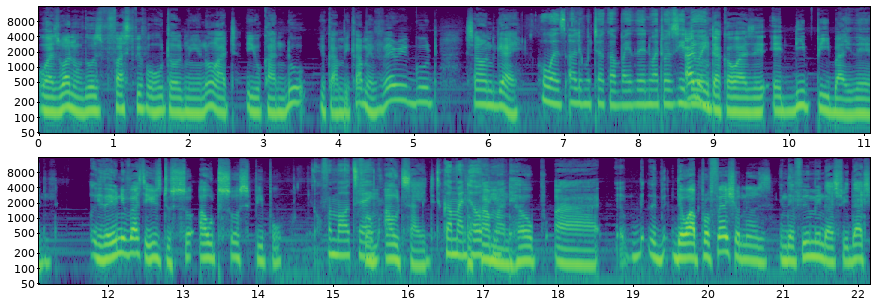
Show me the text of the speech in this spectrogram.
was one of those first people who told me you know what you can do you can become a very good sound guy who was Ali Mutaka by then? What was he ali doing? Ali Mutaka was a, a dp by then the university used to so outsource people From outside from outside to come and to help come you. and help uh, th- th- there were professionals in the film industry that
